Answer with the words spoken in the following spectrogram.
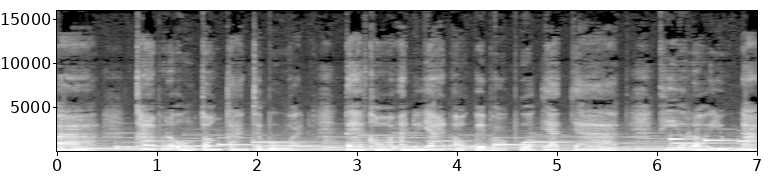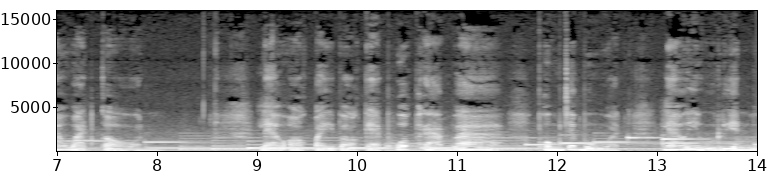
ว่า ข้าพระองค์ต้องการจะบวช แต่ขออนุญาตออกไปบอกพวกญาติญาติที่รออยู่หน้าวัดก่อน แล้วออกไปบอกแก่พวกพราหมณ์ว่า ผมจะบวชแล้วอยู่เรียนม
